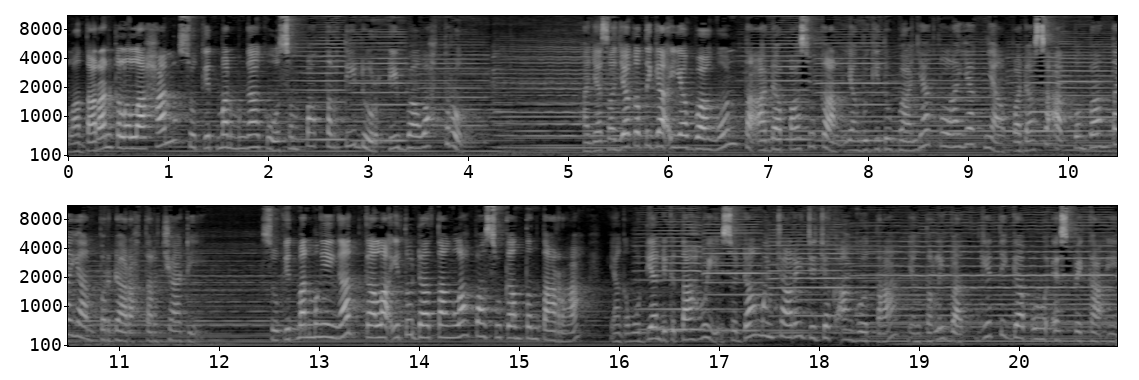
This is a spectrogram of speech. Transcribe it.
Lantaran kelelahan, Sukitman mengaku sempat tertidur di bawah truk. Hanya saja ketika ia bangun, tak ada pasukan yang begitu banyak layaknya pada saat pembantaian berdarah terjadi. Sukitman mengingat kala itu datanglah pasukan tentara yang kemudian diketahui sedang mencari jejak anggota yang terlibat G30 SPKI.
